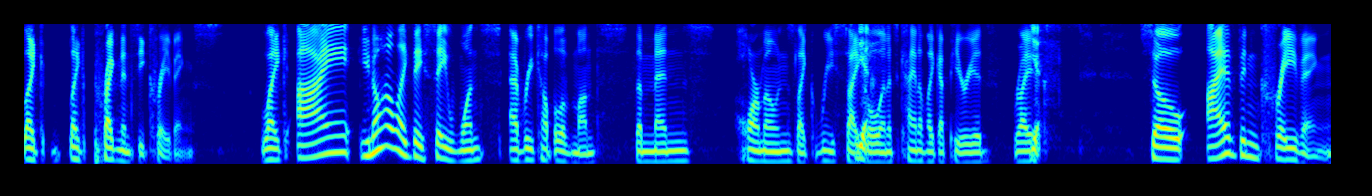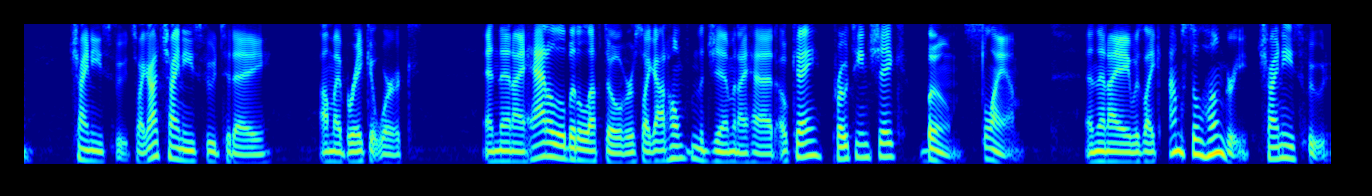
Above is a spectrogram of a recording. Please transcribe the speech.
like like pregnancy cravings. Like I, you know how like they say once every couple of months the men's hormones like recycle Yes. and it's kind of like a period, right? Yes. So I have been craving Chinese food. So I got Chinese food today on my break at work. And then I had a little bit of leftover. So I got home from the gym and I had, okay, protein shake, boom, slam. And then I was like, I'm still hungry. Chinese food,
